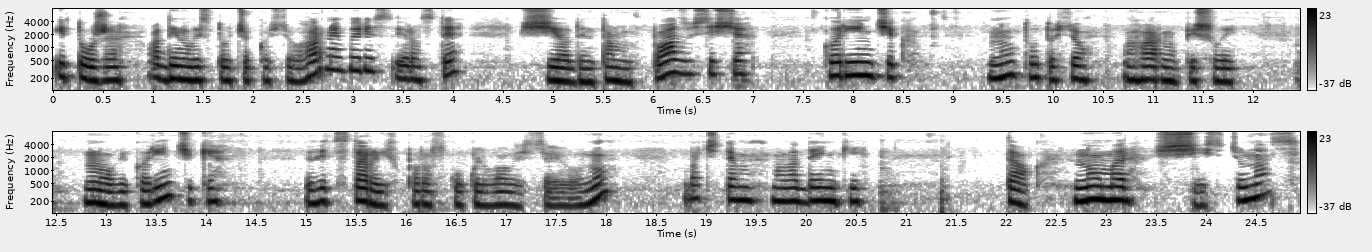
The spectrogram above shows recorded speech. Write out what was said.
І теж один листочок ось гарний виріс і росте ще один. Там в пазусі ще корінчик. Ну, тут ось гарно пішли нові корінчики. Від старих порозкуклювалися його. Ну, бачите, молоденький. Так, номер 6 у нас.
